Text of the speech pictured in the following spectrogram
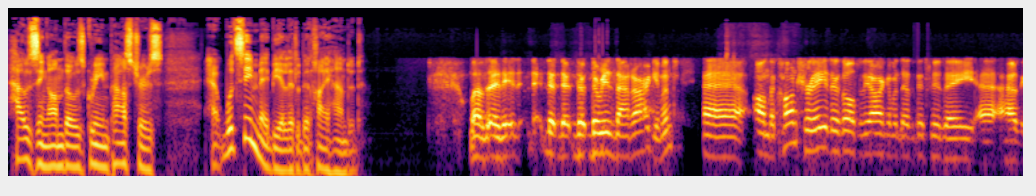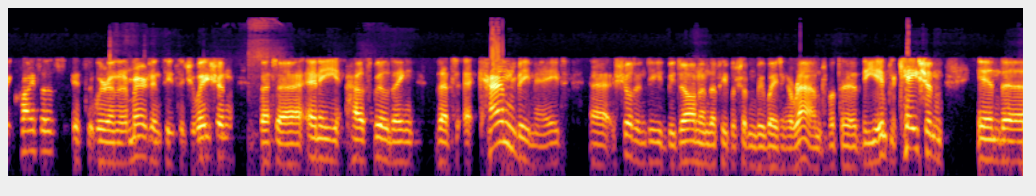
housing on those green pastures uh, would seem maybe a little bit high-handed. Well, there, is that argument. Uh, on the contrary, there's also the argument that this is a uh, housing crisis. It's, we're in an emergency situation, that uh, any house building that uh, can be made uh, should indeed be done and that people shouldn't be waiting around. But the, the implication in the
